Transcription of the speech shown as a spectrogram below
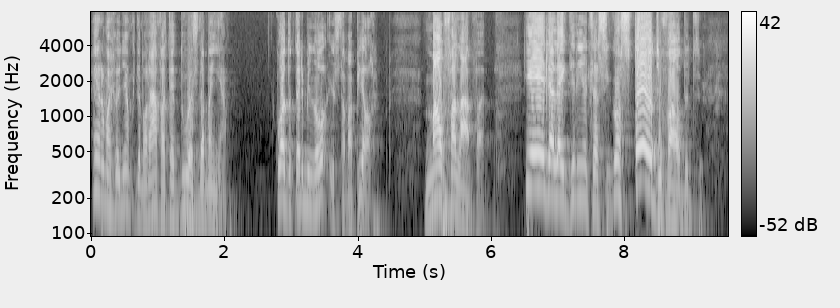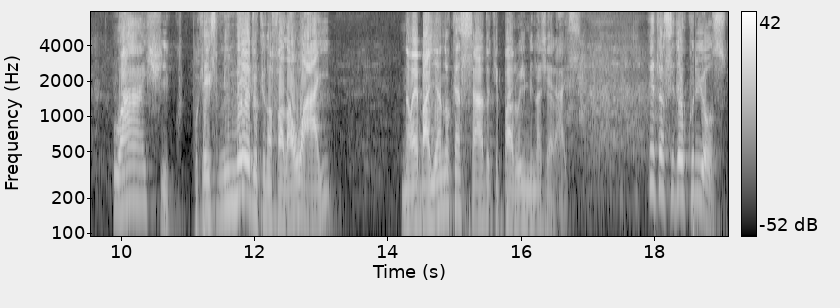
Era uma reunião que demorava até duas da manhã. Quando terminou, eu estava pior. Mal falava. E ele, alegrinho, disse assim: Gostou, Divaldo? Uai, Chico. Porque esse mineiro que não fala uai, não é baiano cansado que parou em Minas Gerais. Então se deu curioso.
